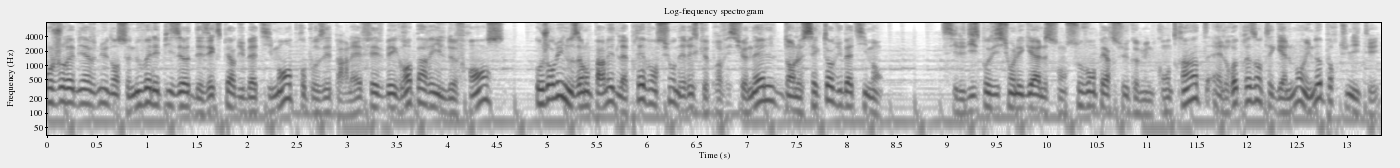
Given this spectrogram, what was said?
Bonjour et bienvenue dans ce nouvel épisode des experts du bâtiment proposé par la FFB Grand Paris Île-de-France. Aujourd'hui, nous allons parler de la prévention des risques professionnels dans le secteur du bâtiment. Si les dispositions légales sont souvent perçues comme une contrainte, elles représentent également une opportunité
